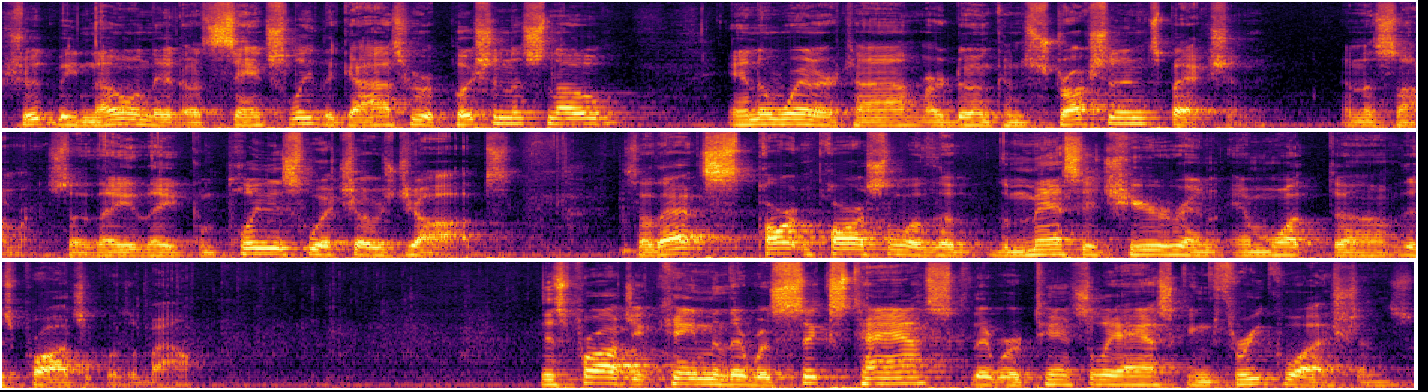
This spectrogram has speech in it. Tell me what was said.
should be knowing that essentially the guys who are pushing the snow in the wintertime are doing construction inspection in the summer. So they, they completely switch those jobs. So that's part and parcel of the, the message here and, and what uh, this project was about. This project came in, there was six tasks that were essentially asking three questions.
